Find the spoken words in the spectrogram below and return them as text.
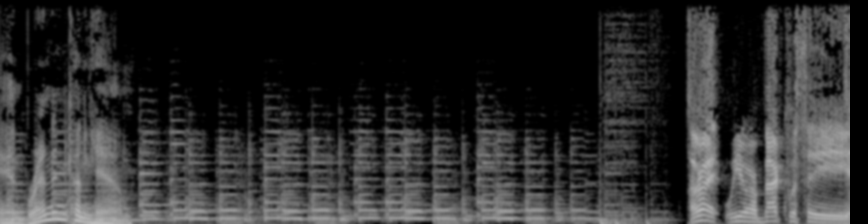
and Brandon Cunningham. All right, we are back with a,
